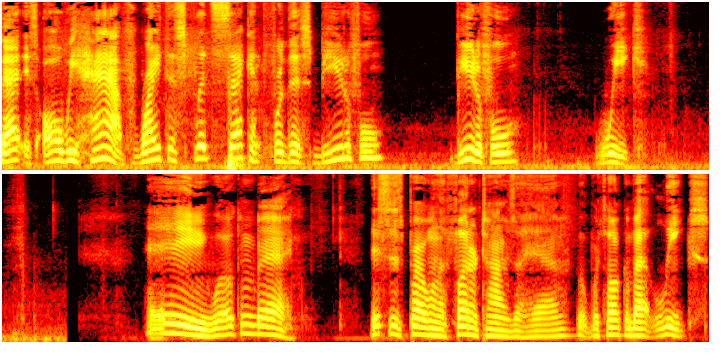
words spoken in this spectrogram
that is all we have right this split second for this beautiful, beautiful week. Hey, welcome back. This is probably one of the funner times I have, but we're talking about leaks.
